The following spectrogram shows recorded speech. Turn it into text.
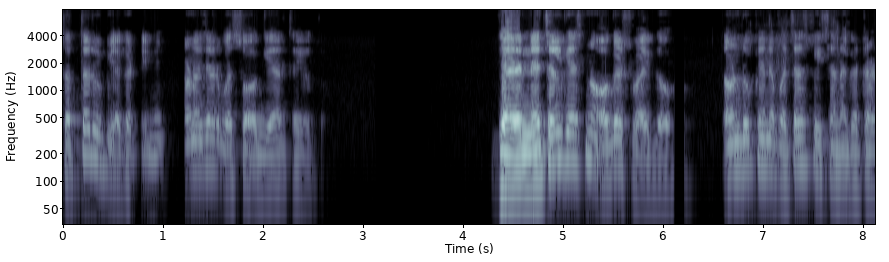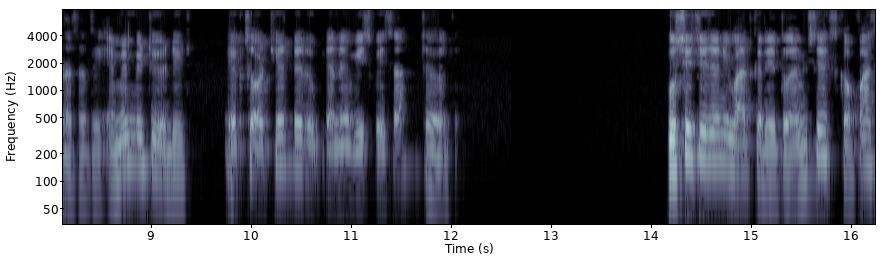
સત્તર રૂપિયા ઘટીને ત્રણ હજાર બસો અગિયાર થયો હતો. જ્યારે નેચરલ ગેસનો ઓગસ્ટ વાયદો ત્રણ રૂપિયા પચાસ પૈસાના ઘટાડા સાથે એમએમબીટીઓ દીઠ એકસો અઠ્યોતેર રૂપિયા વીસ પૈસા થયો હતો. કૃષિ ચીજોની વાત કરીએ તો એમસીએક્સ કપાસ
